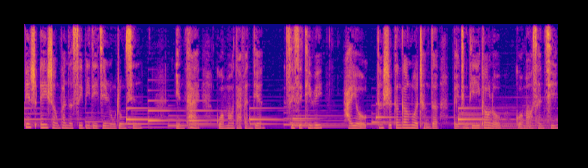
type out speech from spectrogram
便是 A 上班的 CBD 金融中心。银泰、国贸大饭店、CCTV，还有当时刚刚落成的北京第一高楼国贸三期。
